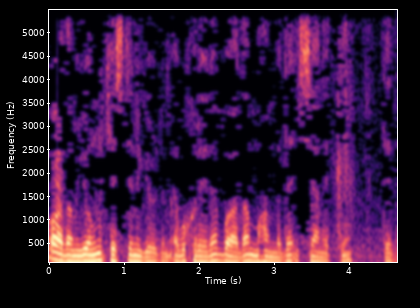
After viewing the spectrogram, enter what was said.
o adamın yolunu kestiğini gördüm. Ebu Hureyre bu adam Muhammed'e isyan etti dedi.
